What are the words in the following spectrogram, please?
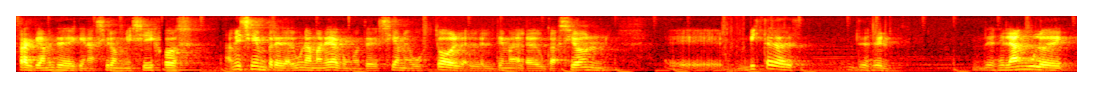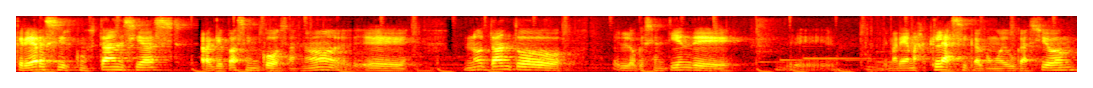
prácticamente desde que nacieron mis hijos. A mí siempre, de alguna manera, como te decía, me gustó el, tema de la educación, eh, vista desde el ángulo de crear circunstancias para que pasen cosas, ¿no? Eh, no tanto lo que se entiende de, manera más clásica como educación,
